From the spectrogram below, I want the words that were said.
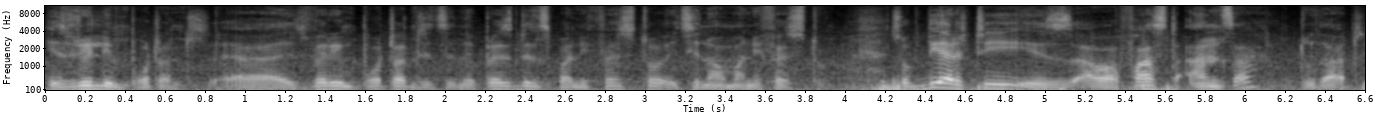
is really important. Uh, it's very important. It's in the president's manifesto. It's in our manifesto. So BRT is our first answer to that.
